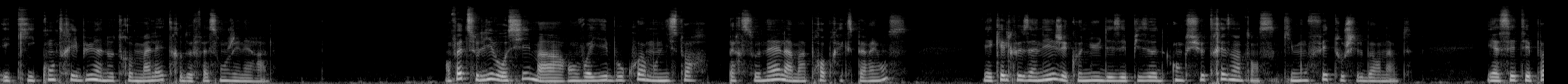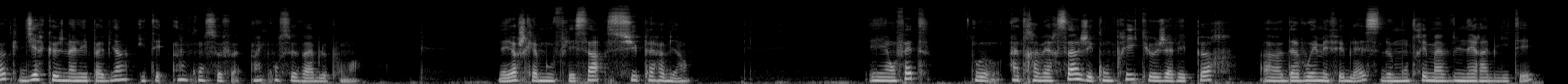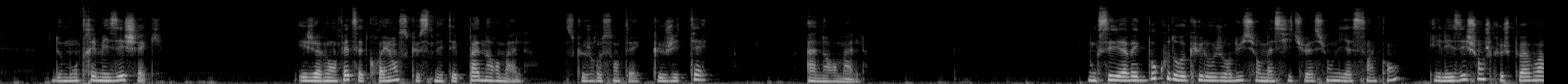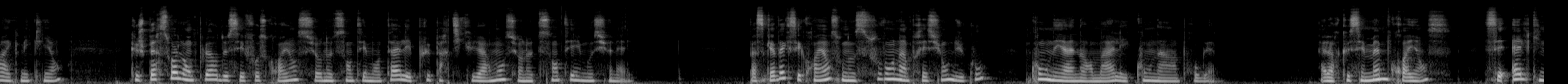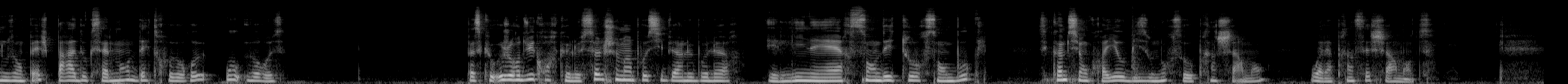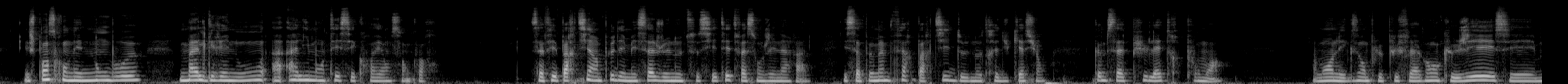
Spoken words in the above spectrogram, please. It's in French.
et qui contribuent à notre mal-être de façon générale. En fait, ce livre aussi m'a renvoyé beaucoup à mon histoire personnelle, à ma propre expérience, il y a quelques années, j'ai connu des épisodes anxieux très intenses qui m'ont fait toucher le burn-out. Et à cette époque, dire que je n'allais pas bien était inconcevable pour moi. D'ailleurs, je camouflais ça super bien. Et en fait, à travers ça, j'ai compris que j'avais peur euh, d'avouer mes faiblesses, de montrer ma vulnérabilité, de montrer mes échecs. Et j'avais en fait cette croyance que ce n'était pas normal, ce que je ressentais, que j'étais anormal. Donc c'est avec beaucoup de recul aujourd'hui sur ma situation d'il y a 5 ans et les échanges que je peux avoir avec mes clients que je perçois l'ampleur de ces fausses croyances sur notre santé mentale et plus particulièrement sur notre santé émotionnelle. Parce qu'avec ces croyances, on a souvent l'impression du coup qu'on est anormal et qu'on a un problème. Alors que ces mêmes croyances, c'est elles qui nous empêchent paradoxalement d'être heureux ou heureuses. Parce qu'aujourd'hui, croire que le seul chemin possible vers le bonheur est linéaire, sans détour, sans boucle, c'est comme si on croyait au bisounours ou au prince charmant ou à la princesse charmante. Et je pense qu'on est nombreux, malgré nous, à alimenter ces croyances encore. Ça fait partie un peu des messages de notre société de façon générale. Et ça peut même faire partie de notre éducation, comme ça a pu l'être pour moi. Vraiment, l'exemple le plus flagrant que j'ai, c'est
